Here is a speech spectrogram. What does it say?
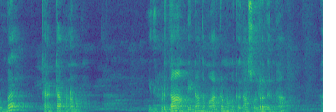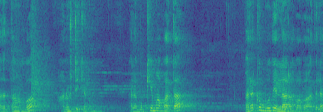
ரொம்ப கரெக்டாக பண்ணணும். இது இப்படித்தான் அப்படின்னா அந்த மார்க்கம் நமக்கு தான் சொல்கிறதுன்னா அதைத்தான் நம்ம அனுஷ்டிக்கணும். அதில் முக்கியமாக பார்த்தா பிறக்கும்போது எல்லாரும் அவள் அதில்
